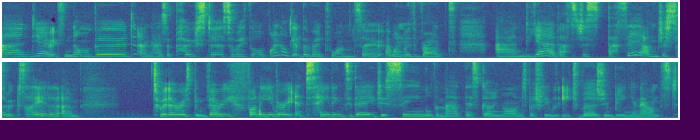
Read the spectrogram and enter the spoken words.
and yeah it's numbered and has a poster so I thought why not get the red one so I went with red and yeah that's just that's it. I'm just so excited. Um Twitter has been very funny and very entertaining today just seeing all the madness going on especially with each version being announced.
